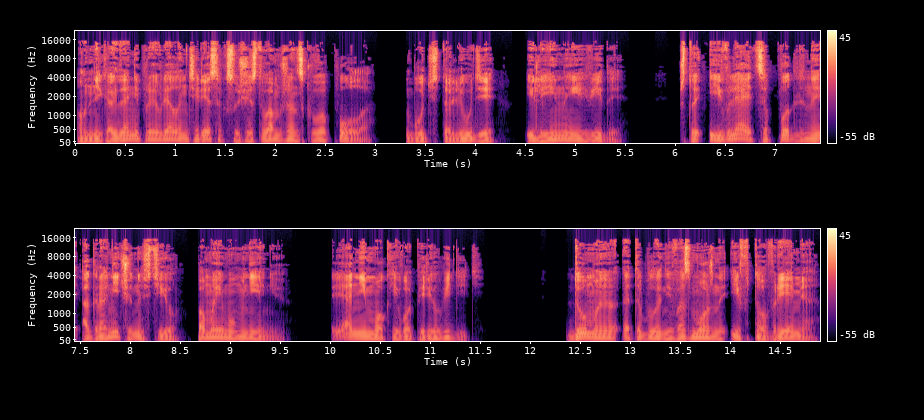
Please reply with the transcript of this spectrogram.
Он никогда не проявлял интереса к существам женского пола, будь то люди или иные виды, что и является подлинной ограниченностью, по моему мнению. Я не мог его переубедить. Думаю, это было невозможно и в то время,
